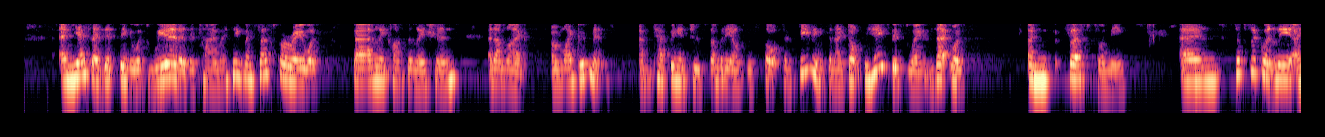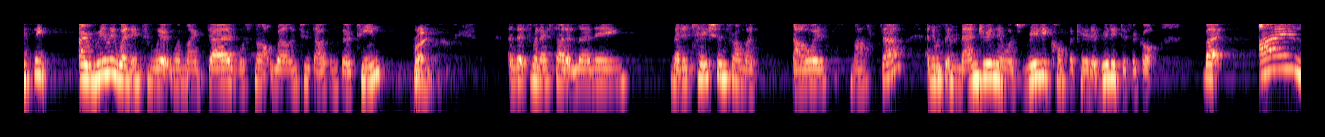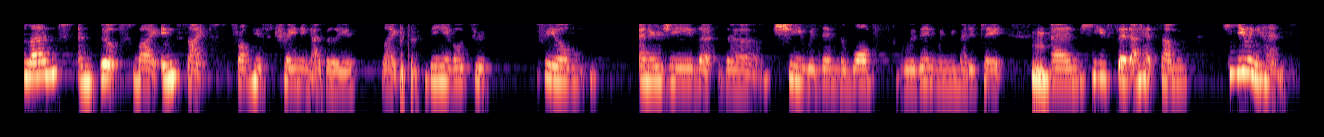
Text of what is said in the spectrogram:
And yes, I did think it was weird at the time. I think my first foray was family constellations, and I'm like, oh my goodness, I'm tapping into somebody else's thoughts and feelings, and I don't behave this way. And that was and first for me. And subsequently, I think I really went into it when my dad was not well in 2013. Right. And that's when I started learning meditation from a Taoist master. And it was okay. in Mandarin. It was really complicated, really difficult. But I learned and built my insight from his training, I believe. Like okay. being able to feel energy, that the chi within, the warmth within when you meditate. Mm. And he said I had some healing hands,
